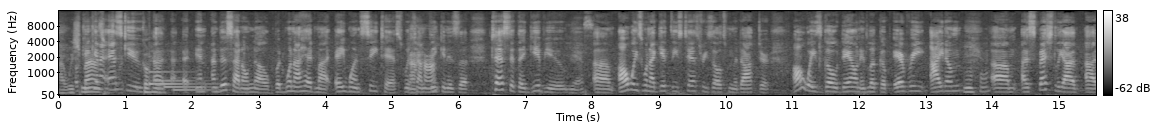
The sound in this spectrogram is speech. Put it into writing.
I wish Okay, mine. can I ask you, Go uh, ahead. uh, and, and this I don't know, but when I had my A1C test, which I'm Uh-huh. thinking is a test that they give you, Yes. um, always when I get these test results from the doctor, I always go down and look up every item. Mhm. Um, especially, I, I,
